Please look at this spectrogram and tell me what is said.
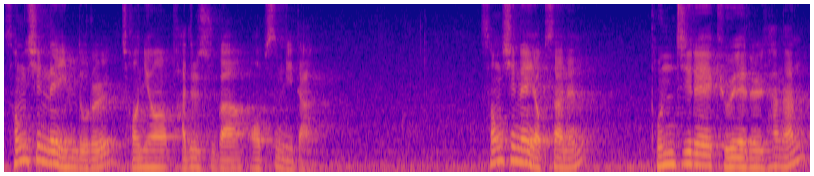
성신의 인도를 전혀 받을 수가 없습니다. 성신의 역사는 본질의 교회를 향한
